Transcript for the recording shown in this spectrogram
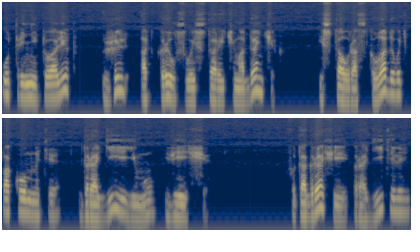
утренний туалет, Жиль открыл свой старый чемоданчик и стал раскладывать по комнате дорогие ему вещи. Фотографии родителей,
